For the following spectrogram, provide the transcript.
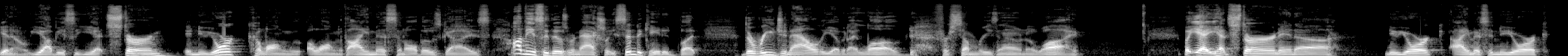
you know, you obviously you got Stern in New York along with, along with Imus and all those guys. Obviously, those were nationally syndicated, but the regionality of it I loved for some reason. I don't know why. But yeah, you had Stern in uh, New York, Imus in New York,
